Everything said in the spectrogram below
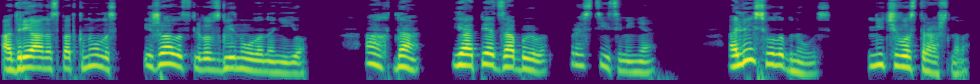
Адриана споткнулась и жалостливо взглянула на нее. «Ах, да, я опять забыла. Простите меня». Олеся улыбнулась. «Ничего страшного».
